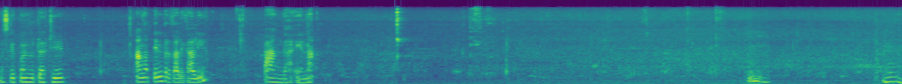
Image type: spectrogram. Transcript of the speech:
meskipun sudah diangetin berkali-kali panggah enak Hmm. Hmm.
